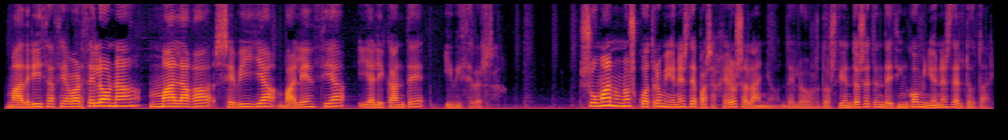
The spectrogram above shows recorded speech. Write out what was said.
Madrid hacia Barcelona, Málaga, Sevilla, Valencia y Alicante y viceversa suman unos 4 millones de pasajeros al año, de los 275 millones del total,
